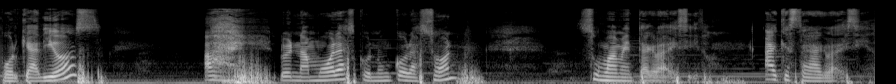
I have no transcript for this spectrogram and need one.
Porque a Dios, ay, lo enamoras con un corazón sumamente agradecido. Hay que estar agradecidos.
